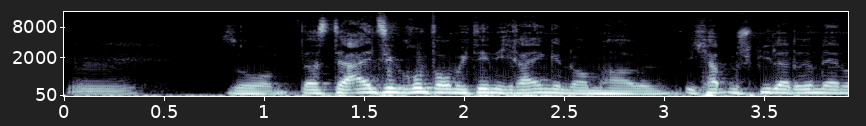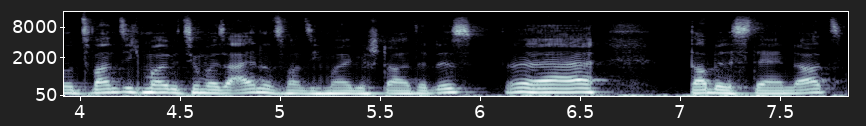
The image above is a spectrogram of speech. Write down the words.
Mhm. So, das ist der einzige Grund, warum ich den nicht reingenommen habe. Ich habe einen Spieler drin, der nur 20 Mal bzw. 21 Mal gestartet ist. Äh, Double Standards.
